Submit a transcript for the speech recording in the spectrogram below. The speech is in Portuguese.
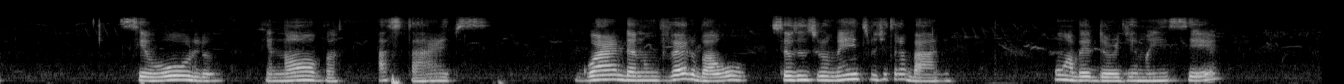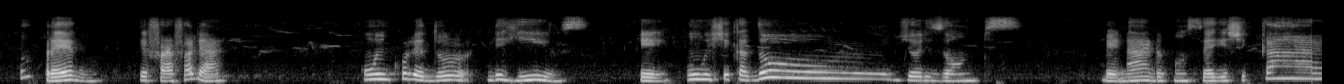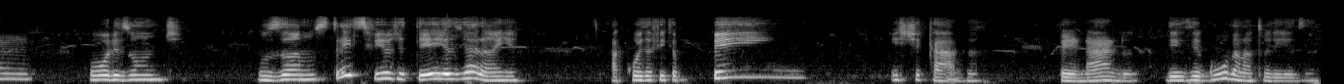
Seu olho renova as tardes. Guarda num velho baú seus instrumentos de trabalho: um abridor de amanhecer, um prego de farfalhar, um encolhedor de rios e um esticador de horizontes. Bernardo consegue esticar o horizonte, usando os três fios de teias de aranha. A coisa fica bem esticada. Bernardo desregula a natureza.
